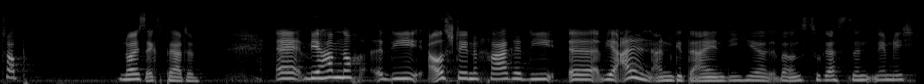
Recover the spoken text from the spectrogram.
top. Neues Experte. Äh, wir haben noch die ausstehende Frage, die äh, wir allen angedeihen, die hier bei uns zu Gast sind, nämlich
